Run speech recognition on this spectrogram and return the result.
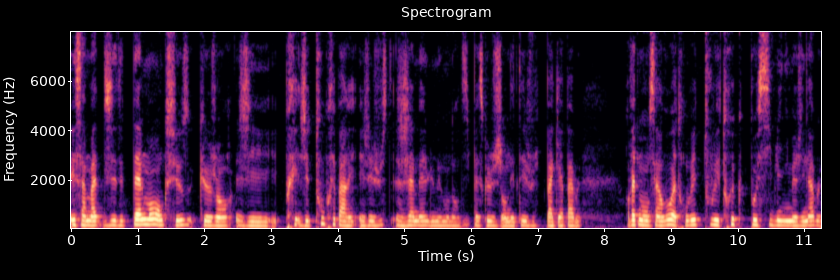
Et ça m'a, j'étais tellement anxieuse que genre j'ai, j'ai tout préparé et j'ai juste jamais allumé mon ordi parce que j'en étais juste pas capable. En fait, mon cerveau a trouvé tous les trucs possibles et inimaginables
